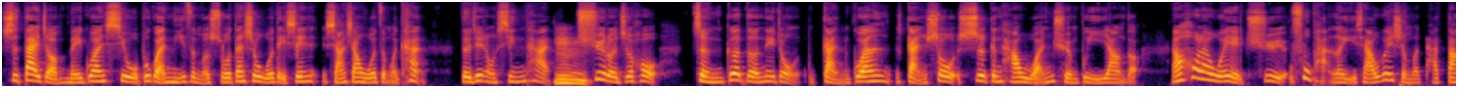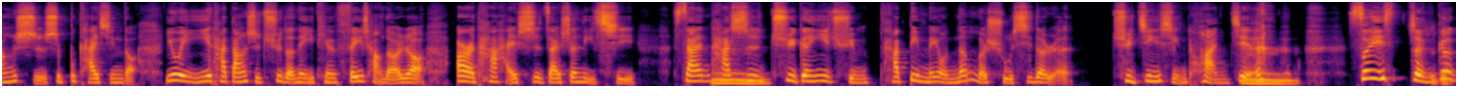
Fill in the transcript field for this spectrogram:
是带着没关系，我不管你怎么说，但是我得先想想我怎么看。的这种心态，嗯，去了之后，整个的那种感官感受是跟他完全不一样的。然后后来我也去复盘了一下，为什么他当时是不开心的？因为一他当时去的那一天非常的热，二他还是在生理期，三他是去跟一群他并没有那么熟悉的人去进行团建，所以整个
